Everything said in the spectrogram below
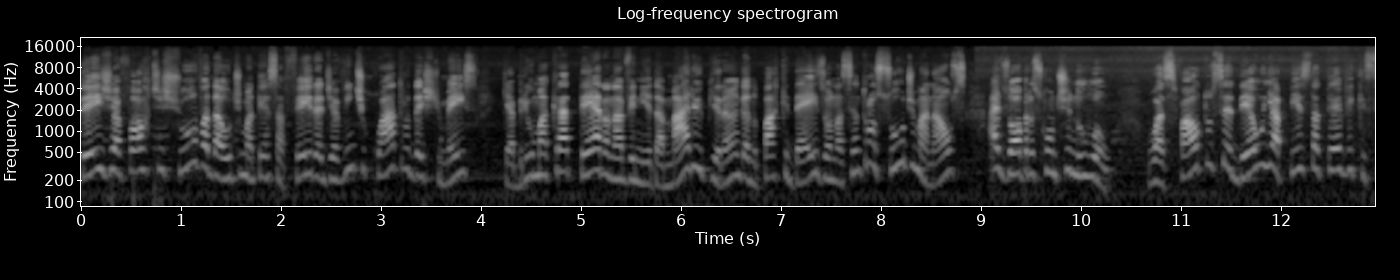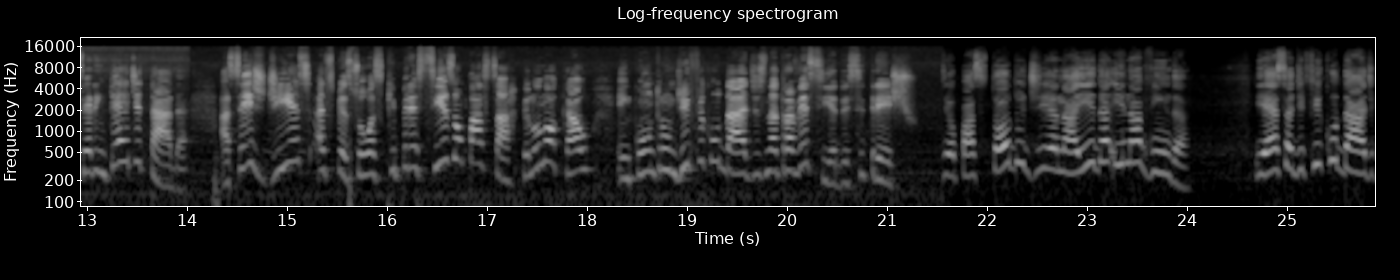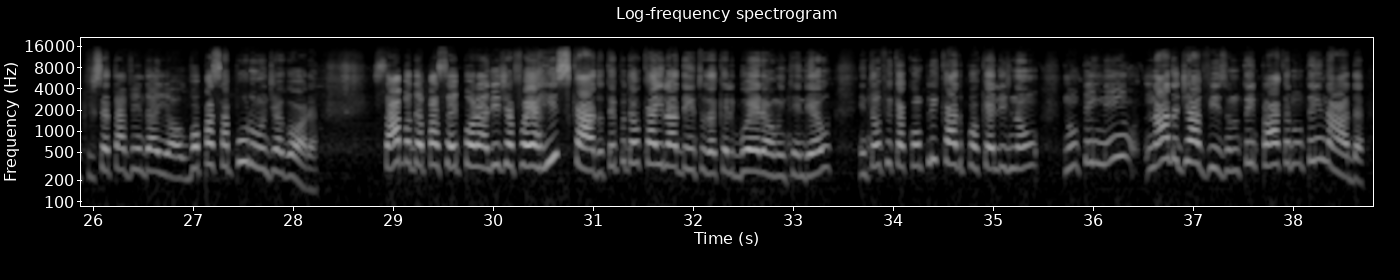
Desde a forte chuva da última terça-feira, dia 24 deste mês, que abriu uma cratera na Avenida Mário Ipiranga, no Parque 10, ou na Centro-Sul de Manaus, as obras continuam. O asfalto cedeu e a pista teve que ser interditada. Há seis dias, as pessoas que precisam passar pelo local encontram dificuldades na travessia desse trecho. Eu passo todo dia na ida e na vinda. E essa dificuldade que você está vendo aí, ó, vou passar por onde agora? Sábado eu passei por ali, já foi arriscado, o tempo de eu cair lá dentro daquele bueirão, entendeu? Então fica complicado, porque eles não, não tem nem nada de aviso, não tem placa, não tem nada.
